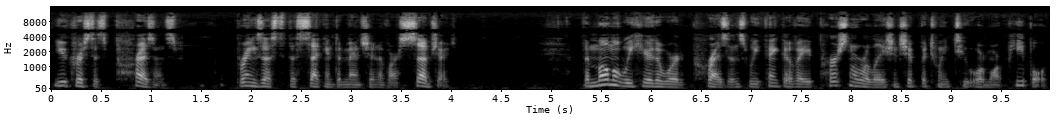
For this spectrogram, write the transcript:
Eucharistic presence brings us to the second dimension of our subject, the moment we hear the word presence, we think of a personal relationship between two or more people.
